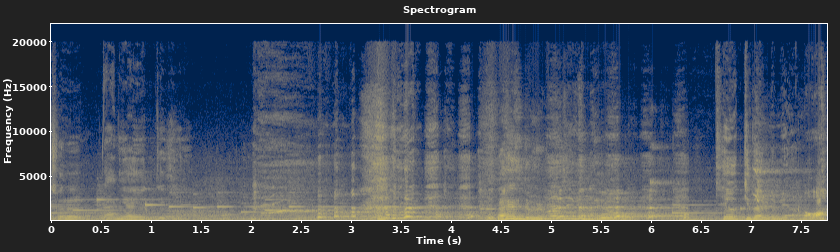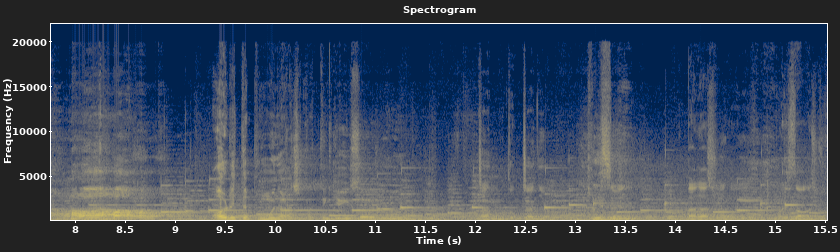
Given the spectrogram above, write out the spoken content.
저는 나니아 연대기. 나는데 얼마나 재밌는데요? 태극기 달리면 어릴 때 부모님 같이 봤던 기억이 있어가지고 전 독전이요. 킹스맨. 남자 주인공이 멋있어가지고.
